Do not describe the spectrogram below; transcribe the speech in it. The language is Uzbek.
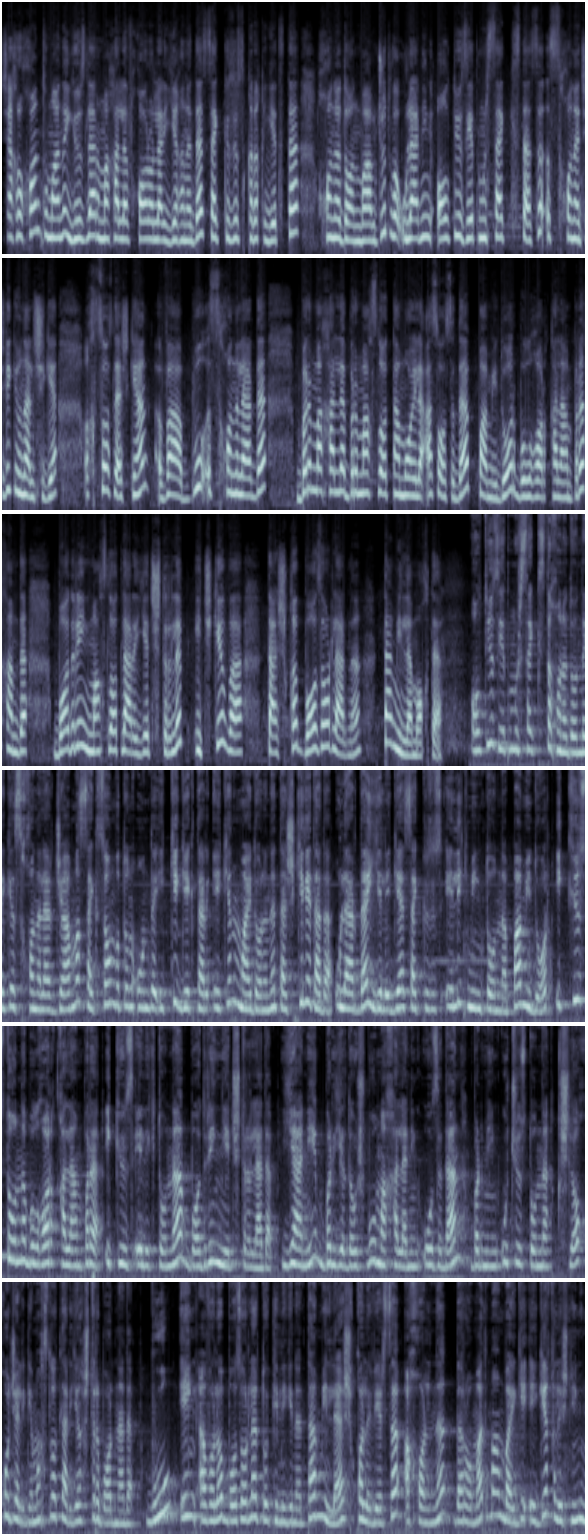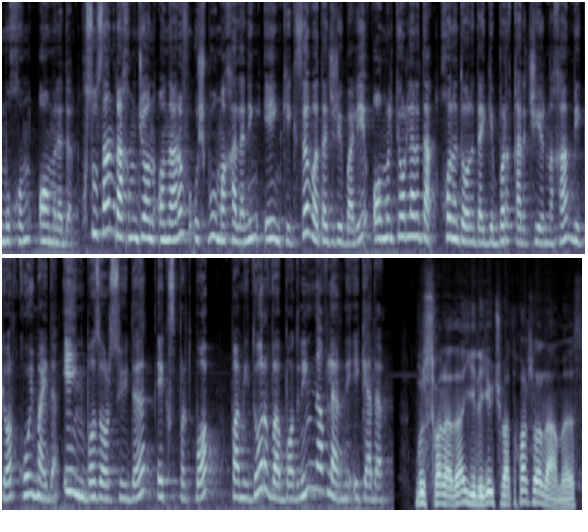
Shahrixon tumani yuzlar mahalla fuqarolar yig'inida 847 ta xonadon mavjud va ularning 678 tasi issiqxonachilik yo'nalishiga ixtisoslashgan va bu issiqxonalarda bir mahalla bir mahsulot tamoyili asosida pomidor, bulg'or qalampiri hamda bodring mahsulotlari yetishtirilib, ichki va tashqi bozorlarni ta'minlamoqda. 678 ta xonadondagi issiqxonalar jami 80,2 gektar ekin maydonini tashkil etadi. Ularda yiliga 850 ming tonna pomidor, 200 tonna bulg'or qalampiri, 250 tonna bodring yetishtiriladi. Ya'ni bir yilda ushbu mahallaning o'zidan 1300 tonna qishloq xo'jaligi mahsulotlari yig'ishtirib olinadi. Bu eng avvalo bozorlar to'kinligini ta'minlash, qolaversa aholini daromad manbayiga ega qilishning muhim omilidir. Xususan Rahimjon Onarov ushbu mahallaning eng keksa va tajribali omilkorlaridan xonadonidagi bir qarich yerni ham bekor qo'ymaydi eng bozor suydi eksportbop pomidor va bodring navlarini ekadi Bu xonadan yiliga 3 marta hosil olamiz.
